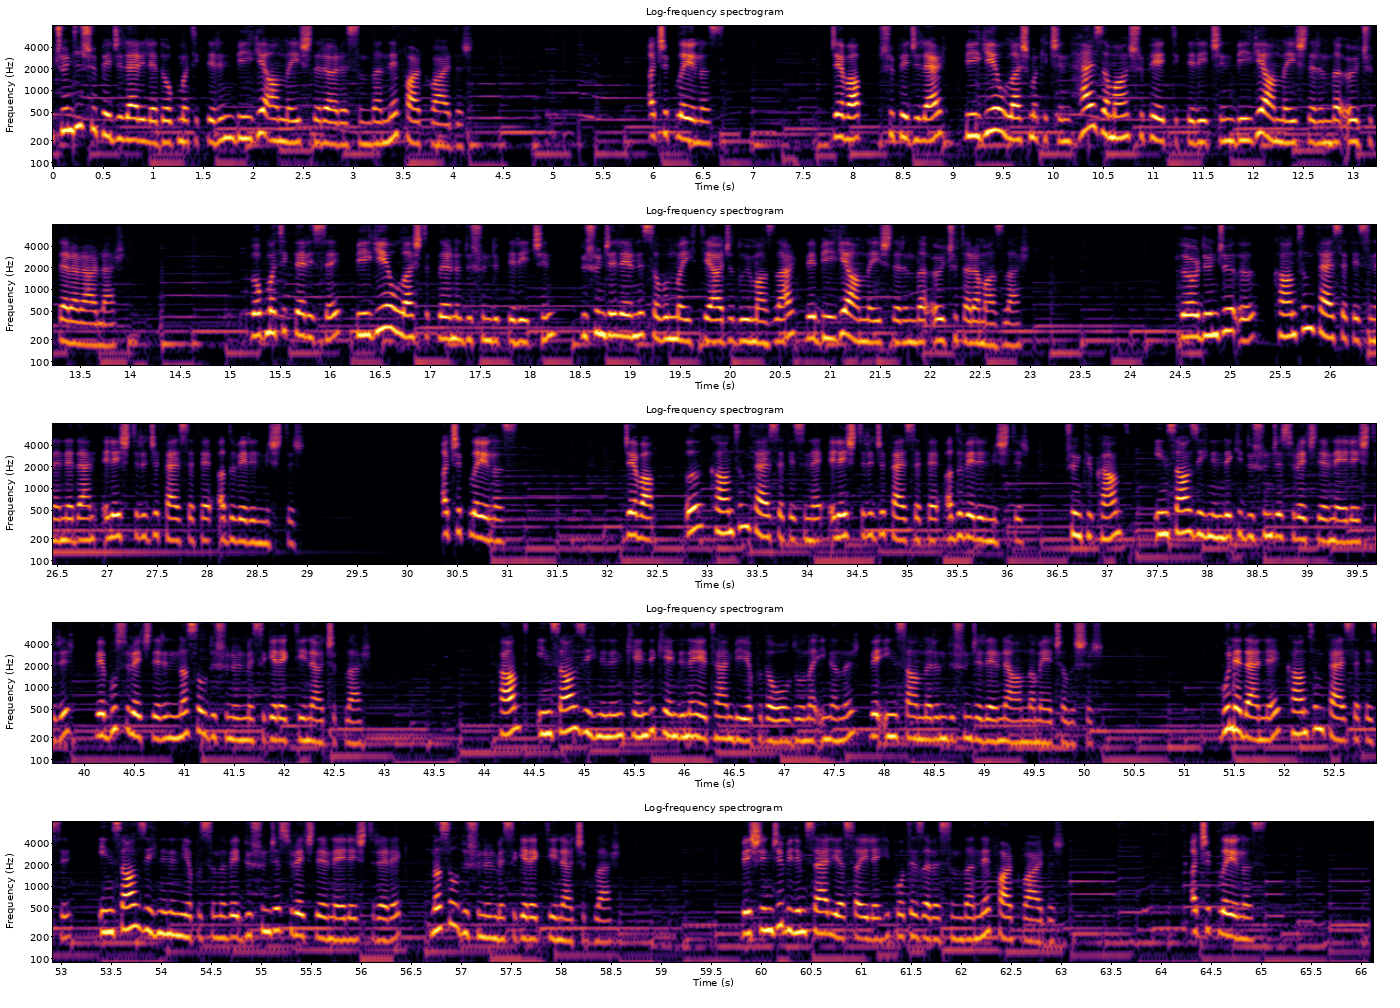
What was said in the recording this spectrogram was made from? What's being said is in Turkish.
Üçüncü şüpheciler ile dogmatiklerin bilgi anlayışları arasında ne fark vardır? Açıklayınız. Cevap, şüpheciler, bilgiye ulaşmak için her zaman şüphe ettikleri için bilgi anlayışlarında ölçütler ararlar. Dogmatikler ise, bilgiye ulaştıklarını düşündükleri için, düşüncelerini savunma ihtiyacı duymazlar ve bilgi anlayışlarında ölçüt aramazlar. Dördüncü I, Kant'ın felsefesine neden eleştirici felsefe adı verilmiştir? Açıklayınız. Cevap, I, Kant'ın felsefesine eleştirici felsefe adı verilmiştir. Çünkü Kant, insan zihnindeki düşünce süreçlerini eleştirir ve bu süreçlerin nasıl düşünülmesi gerektiğini açıklar. Kant, insan zihninin kendi kendine yeten bir yapıda olduğuna inanır ve insanların düşüncelerini anlamaya çalışır. Bu nedenle Kant'ın felsefesi, insan zihninin yapısını ve düşünce süreçlerini eleştirerek nasıl düşünülmesi gerektiğini açıklar. 5. Bilimsel yasa ile hipotez arasında ne fark vardır? Açıklayınız.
